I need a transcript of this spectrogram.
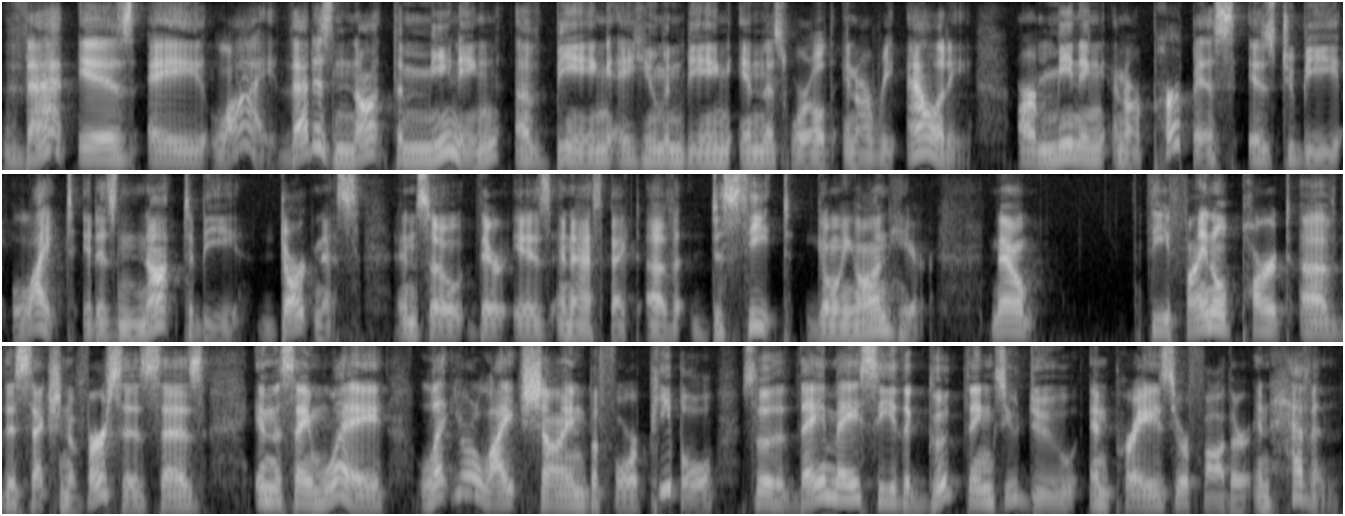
that is a lie. That is not the meaning of being a human being in this world in our reality. Our meaning and our purpose is to be light, it is not to be darkness. And so there is an aspect of deceit going on here. Now, the final part of this section of verses says, In the same way, let your light shine before people so that they may see the good things you do and praise your Father in heaven.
